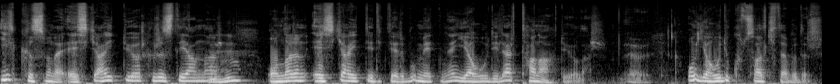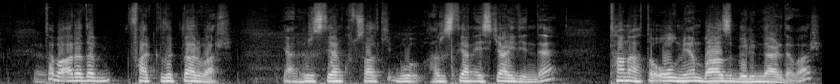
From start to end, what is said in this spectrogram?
İlk kısmına eski ait diyor Hristiyanlar. Hı hı. Onların eski ait dedikleri bu metne Yahudiler Tanah diyorlar. Evet. O Yahudi kutsal kitabıdır. Evet. Tabi arada farklılıklar var. Yani Hristiyan kutsal bu Hristiyan eski aidinde Tanah'ta olmayan bazı bölümler de var.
